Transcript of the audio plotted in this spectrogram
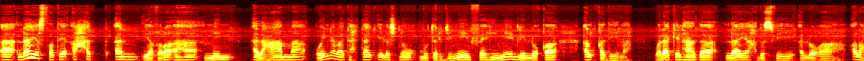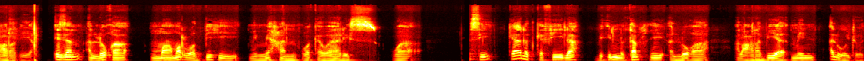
آه، لا يستطيع أحد أن يقرأها من العامة وإنما تحتاج إلى شنو؟ مترجمين فاهمين للغة القديمة. ولكن هذا لا يحدث في اللغة العربية. إذا اللغة ما مرت به من محن وكوارث و كانت كفيلة بأنه تمحي اللغة العربية من الوجود.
